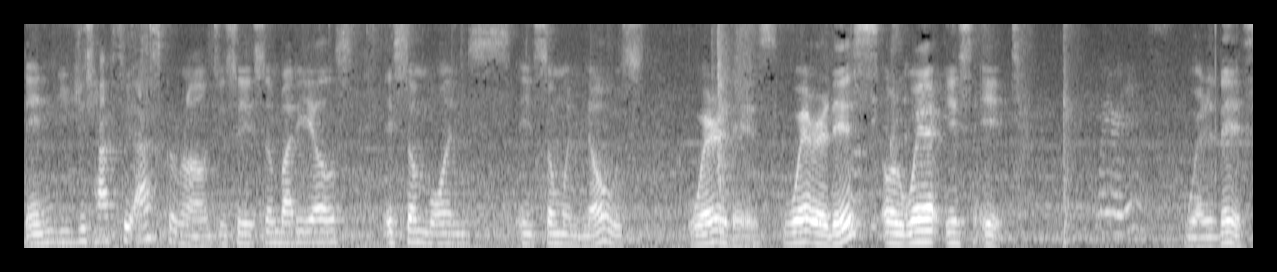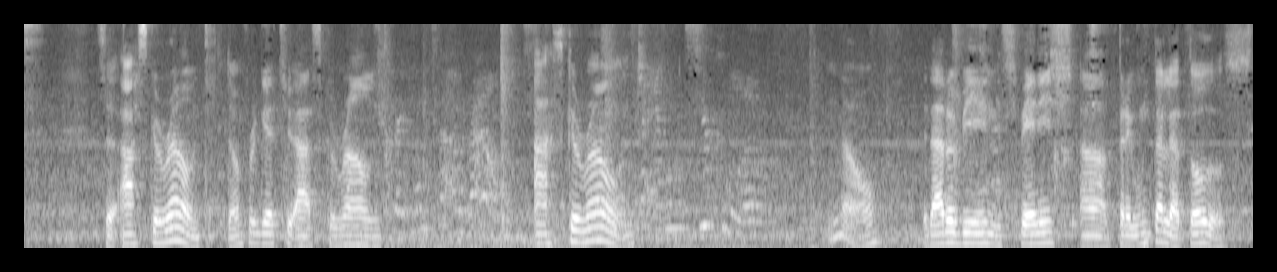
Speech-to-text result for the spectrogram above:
then you just have to ask around to see if somebody else, if someone's, if someone knows where it is, where it is, or where is it, Where it is. where it is. So ask around. Don't forget to ask around. Ask around. No, that would be in Spanish. Uh, pregúntale a todos.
